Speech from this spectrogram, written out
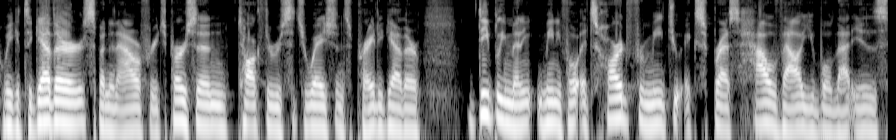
we get together, spend an hour for each person, talk through situations, pray together. Deeply meaningful. It's hard for me to express how valuable that is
